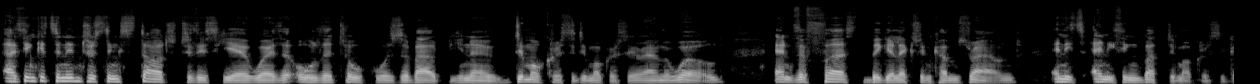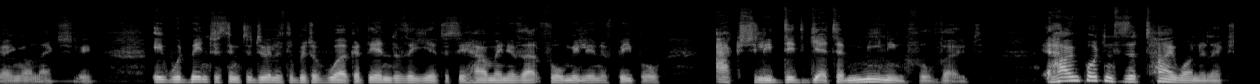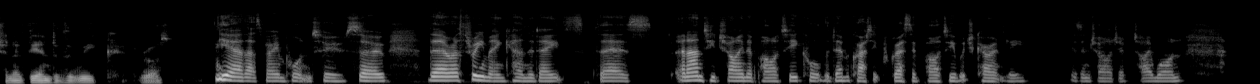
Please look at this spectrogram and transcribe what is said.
I think it's an interesting start to this year where the, all the talk was about, you know, democracy, democracy around the world. And the first big election comes round, and it's anything but democracy going on, actually it would be interesting to do a little bit of work at the end of the year to see how many of that 4 million of people actually did get a meaningful vote. How important is a Taiwan election at the end of the week, Ros? Yeah, that's very important too. So there are three main candidates. There's an anti China party called the Democratic Progressive Party, which currently is in charge of Taiwan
